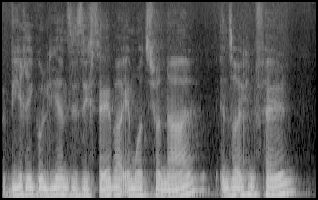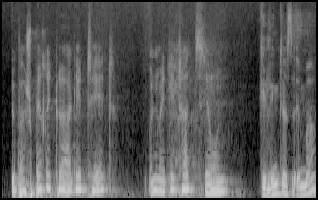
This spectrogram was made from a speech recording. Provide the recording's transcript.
Wie regulieren Sie sich selber emotional in solchen Fällen? Über Spiritualität und Meditation. Gelingt das immer?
